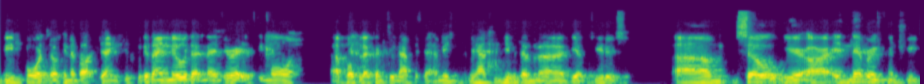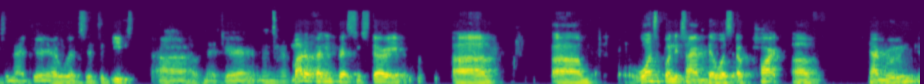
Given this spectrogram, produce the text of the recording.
before talking about Jangi, because I know that Nigeria is the more uh, popular country in Africa. I mean, we have to give them uh, their kudos. Um, so we are a neighboring country to Nigeria, which is the east uh, of Nigeria. Mhm. Matter of fact, interesting story. Um, um, once upon a time, there was a part of Cameroon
